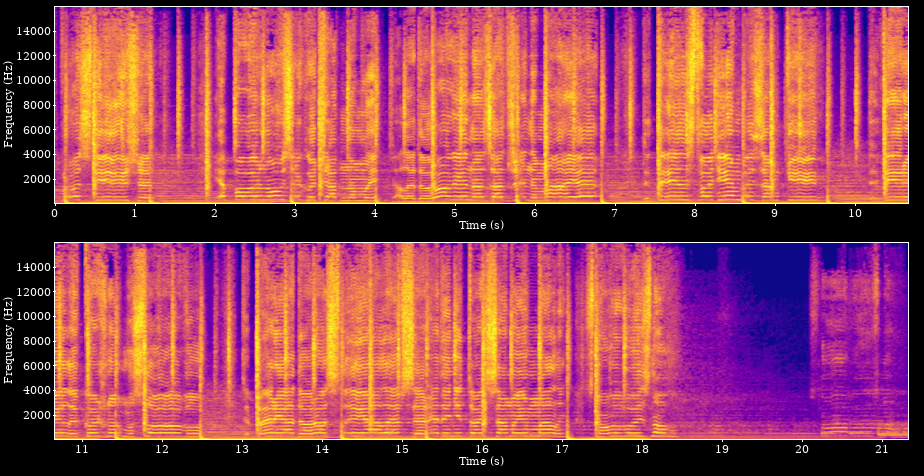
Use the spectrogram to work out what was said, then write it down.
простіше. Я повернувся хоча б на мить, але дороги назад вже немає. Дитинство, дім без замків, де вірили кожному слову. Тепер я дорослий, але всередині той самий малий. Знову і знову. Знову і знову.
